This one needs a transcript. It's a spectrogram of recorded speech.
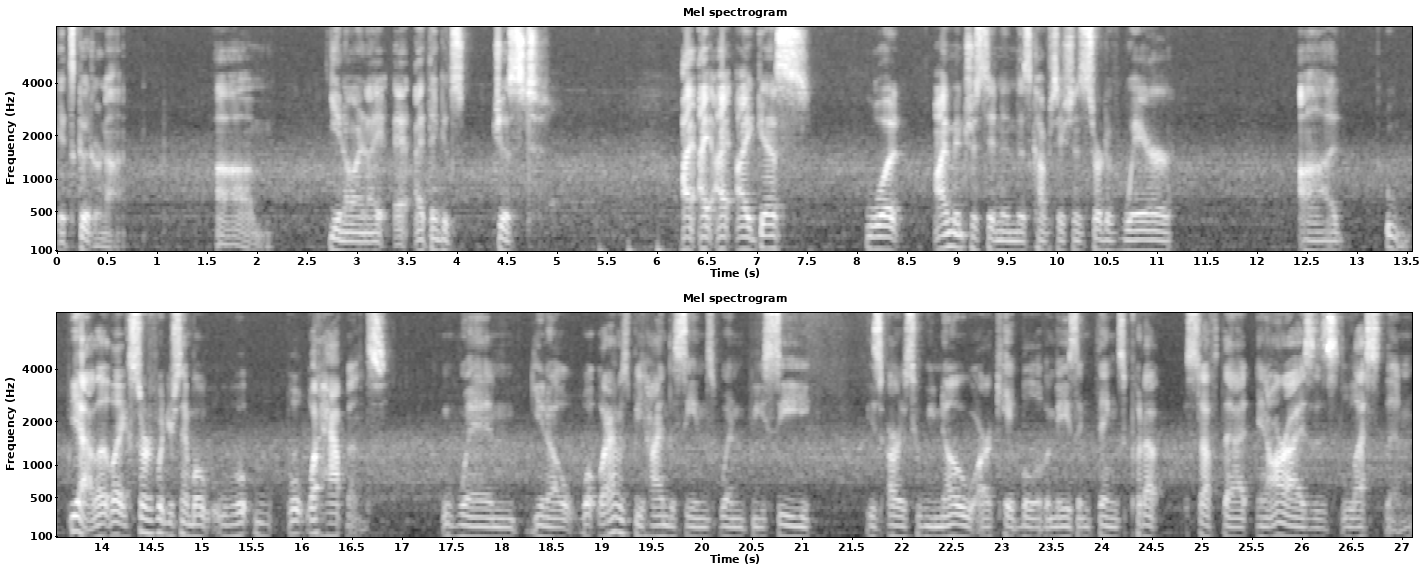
it's good or not. Um you know and i i think it's just i i i, guess what i'm interested in this conversation is sort of where uh yeah like sort of what you're saying well what, what happens when you know what what happens behind the scenes when we see these artists who we know are capable of amazing things put up stuff that in our eyes is less than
